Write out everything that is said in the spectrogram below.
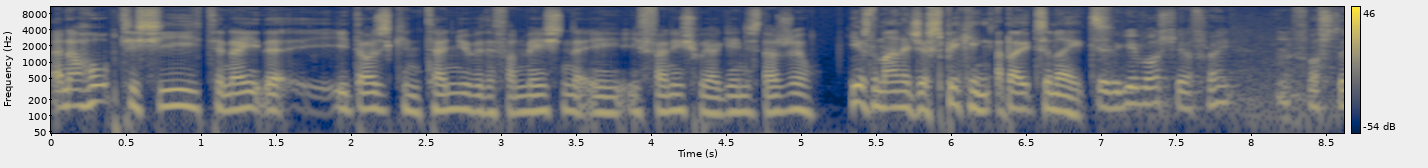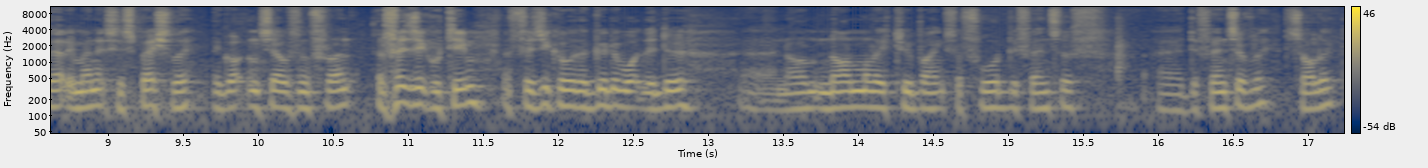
And I hope to see tonight that he does continue with the formation that he, he finished with against Israel. Here's the manager speaking about tonight. They gave Austria a fright. The first 30 minutes, especially. They got themselves in front. They're a physical team. They're physical. They're good at what they do. Uh, norm- normally, two banks of four defensive, uh, defensively, solid.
